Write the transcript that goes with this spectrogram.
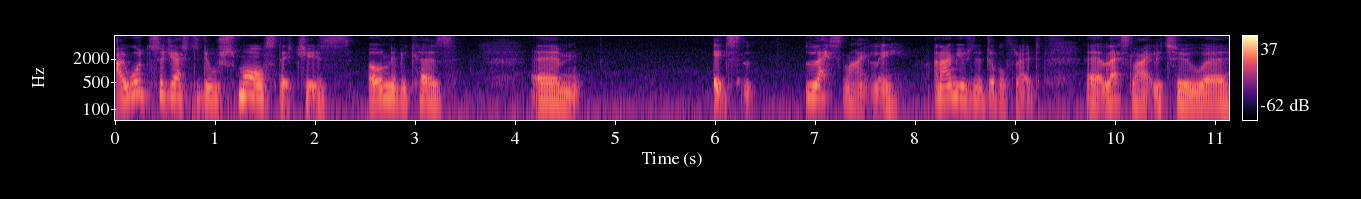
I would suggest to do small stitches only because um, it's less likely and I'm using a double thread uh, less likely to uh,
